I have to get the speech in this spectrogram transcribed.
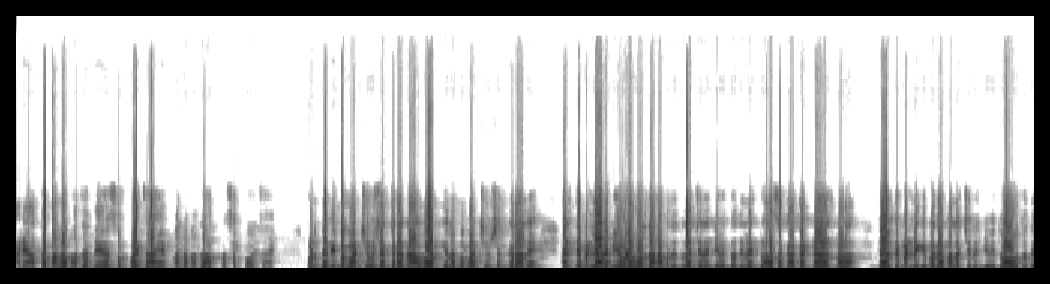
आणि आता मला माझा देह संपवायचा आहे मला माझा आत्मा संपवायचा आहे. म्हणून त्यांनी भगवान शिवशंकरांना आवाहन केलं भगवान शिवशंकर आले आणि ते म्हणले अरे मी एवढ्या वरदानामध्ये तुला चिरंजीवित्व दिले आणि तू असं का कंटाळाच बाळा? त्यावेळेला ते म्हणले की बघा मला चिरंजीवित्व हवं होतं ते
